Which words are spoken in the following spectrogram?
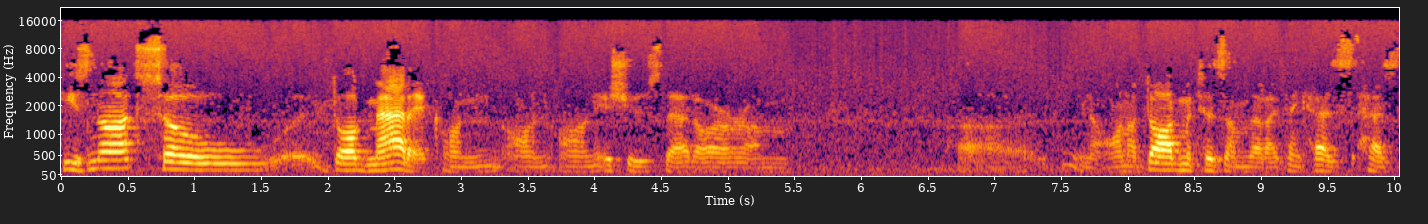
he's not so dogmatic on, on, on issues that are, um, uh, know, on a dogmatism that I think has, has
